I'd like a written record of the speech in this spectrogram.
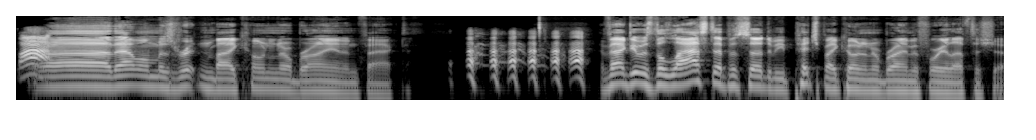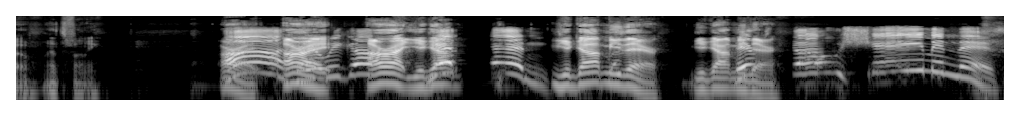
bah. Uh, that one was written by Conan O'Brien. In fact, in fact, it was the last episode to be pitched by Conan O'Brien before he left the show. That's funny. All right, ah, all right, we go. all right. You got you got me there. You got me There's there. No shame in this.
